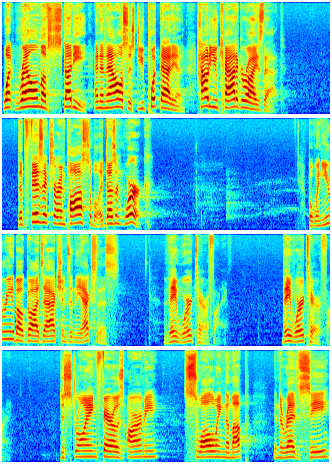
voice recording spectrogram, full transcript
What realm of study and analysis do you put that in? How do you categorize that? The physics are impossible, it doesn't work. But when you read about God's actions in the Exodus, they were terrifying. They were terrifying. Destroying Pharaoh's army, swallowing them up in the Red Sea,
